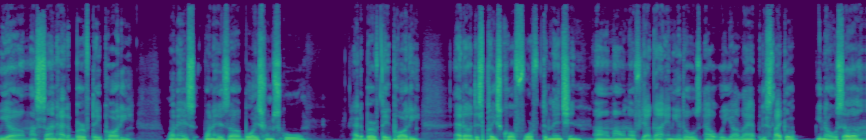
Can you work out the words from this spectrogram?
We uh my son had a birthday party. One of his one of his uh boys from school had a birthday party at uh, this place called Fourth Dimension. Um, I don't know if y'all got any of those out where y'all at, but it's like a you know it's a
